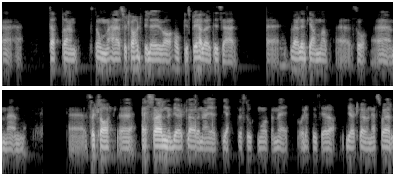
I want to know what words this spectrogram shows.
Eh, sätta en stomme här. Såklart vill jag ju vara hockeyspelare tills jag är eh, väldigt gammal. Eh, så. Eh, men Eh, såklart, eh, SHL med Björklöven är ju ett jättestort mål för mig att representera Björklöven i SHL.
